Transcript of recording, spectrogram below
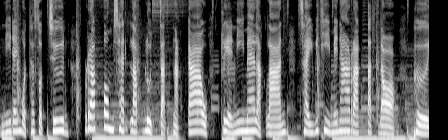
นนี่ได้หมดถ้าสดชื่น รับปมแชทลับหลุดจัดหนักก้าวเคลียร์หนี้แม่หลักล้าน ใช้วิธีไม่น่ารักตัดดอก เผย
